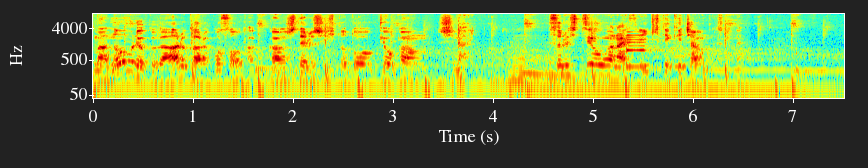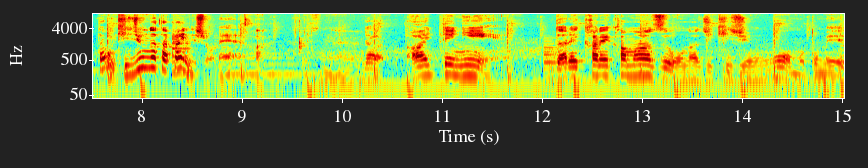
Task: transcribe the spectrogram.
まあ能力があるからこそ達観してるし人と共感しない。うん。する必要がないです。生きていけちゃうんですよね。多分基準が高いんでしょうね。はい。だから相手に誰彼構わず同じ基準を求め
